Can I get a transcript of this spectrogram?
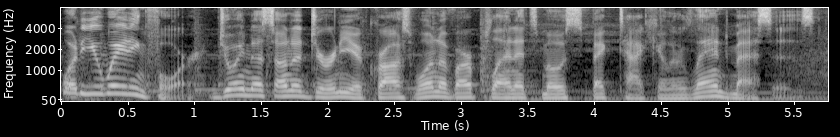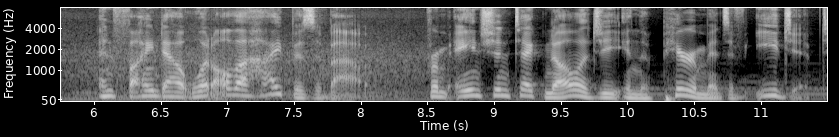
what are you waiting for? Join us on a journey across one of our planet's most spectacular landmasses and find out what all the hype is about. From ancient technology in the pyramids of Egypt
